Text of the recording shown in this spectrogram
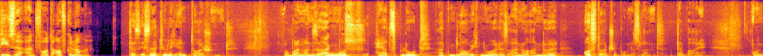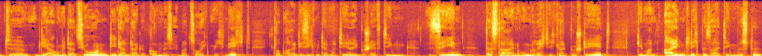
diese Antwort aufgenommen. Das ist natürlich enttäuschend. Wobei man sagen muss, Herzblut hatten, glaube ich, nur das eine oder andere ostdeutsche Bundesland dabei. Und äh, die Argumentation, die dann da gekommen ist, überzeugt mich nicht. Ich glaube, alle, die sich mit der Materie beschäftigen, sehen, dass da eine Ungerechtigkeit besteht, die man eigentlich beseitigen müsste.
